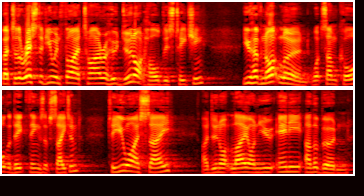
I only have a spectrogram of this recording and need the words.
But to the rest of you in Thyatira who do not hold this teaching, you have not learned what some call the deep things of Satan. To you I say, I do not lay on you any other burden.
